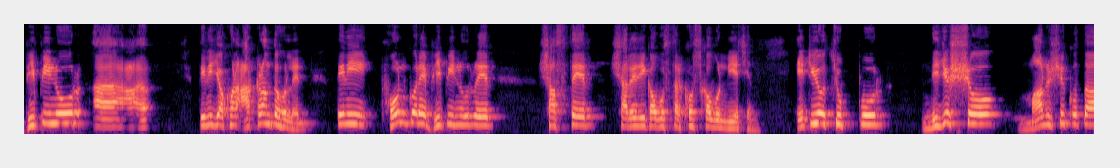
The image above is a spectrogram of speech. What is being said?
ভিপি নূর আহ, আহ, তিনি যখন আক্রান্ত হলেন, তিনি ফোন করে ভিপি নূরের স্বাস্থ্যের শারীরিক অবস্থার খোঁজখবর নিয়েছেন। এটিও চুপ্পুর নিজস্ব মানসিকতা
